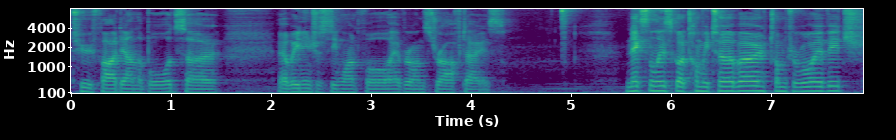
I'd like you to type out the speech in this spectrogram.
too far down the board, so it'll be an interesting one for everyone's draft days. Next on the list, got Tommy Turbo, Tom Trbojevic.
